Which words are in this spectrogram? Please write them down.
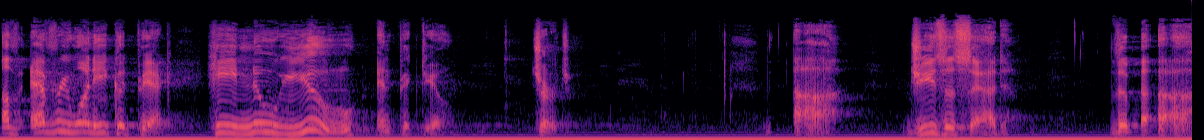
Of everyone he could pick, he knew you and picked you. Church. Uh, Jesus said, the, uh,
